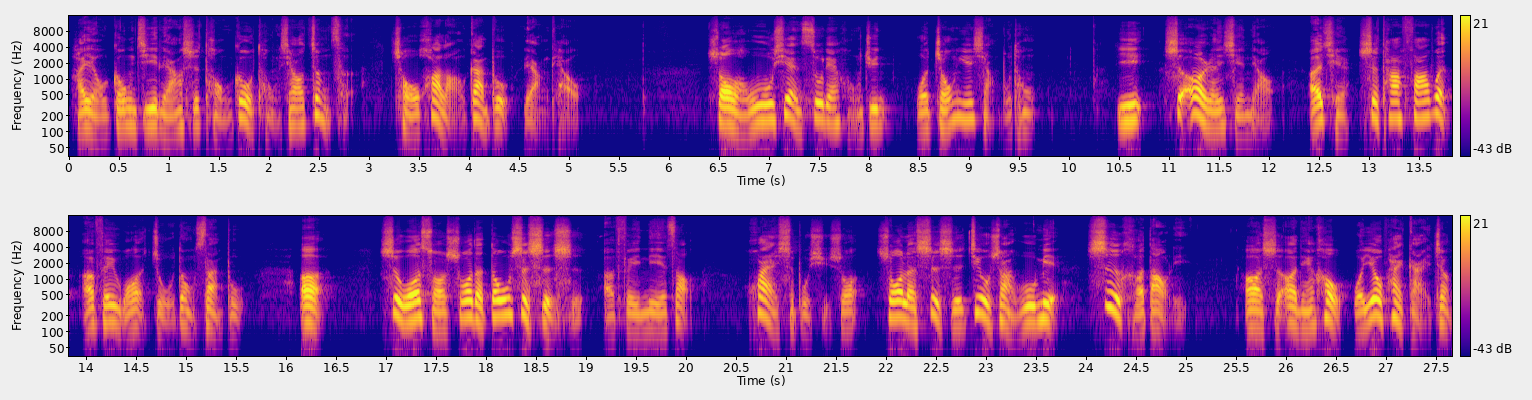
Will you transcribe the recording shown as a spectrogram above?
还有攻击粮食统购统销政策、丑化老干部两条。说我诬陷苏联红军，我总也想不通：一是二人闲聊，而且是他发问，而非我主动散布；二是我所说的都是事实，而非捏造。坏事不许说，说了事实就算污蔑，是何道理？二十二年后，我右派改正，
